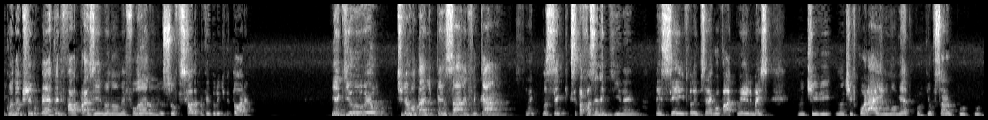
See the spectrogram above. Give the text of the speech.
quando eu chego perto, ele fala: Prazer, meu nome é Fulano, eu sou fiscal da Prefeitura de Vitória. E aquilo eu tive a vontade de pensar, né? Falei, cara, será que você, o que você está fazendo aqui, né? Pensei, falei, será que eu vou falar com ele, mas não tive, não tive coragem no momento, porque o funcionário público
